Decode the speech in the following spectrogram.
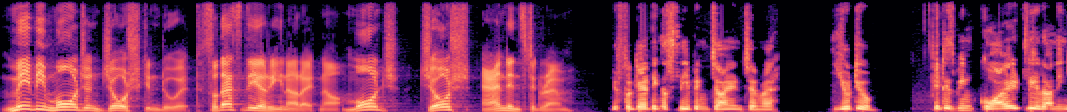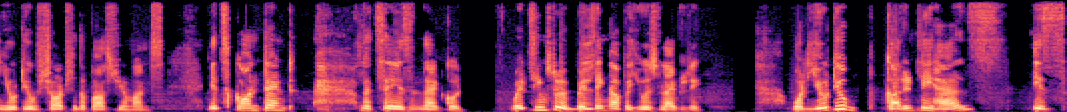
Maybe Moj and Josh can do it. So that's the arena right now. Moj, Josh, and Instagram. You're forgetting a sleeping giant, Chinmay. YouTube. It has been quietly running YouTube Shorts for the past few months. Its content, let's say, isn't that good, but it seems to be building up a huge library. What YouTube currently has is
